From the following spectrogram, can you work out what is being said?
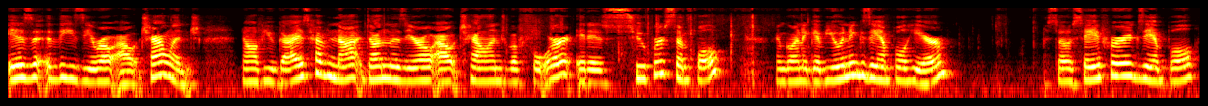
is the zero out challenge. Now, if you guys have not done the zero out challenge before, it is super simple. I'm going to give you an example here. So say for example,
